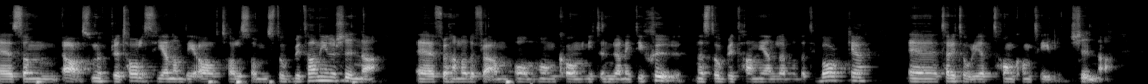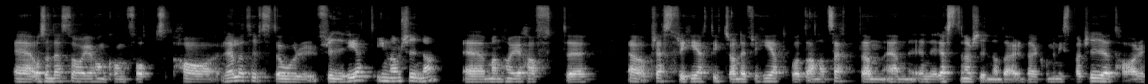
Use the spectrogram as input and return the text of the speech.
eh, som, ja, som upprätthålls genom det avtal som Storbritannien och Kina eh, förhandlade fram om Hongkong 1997 när Storbritannien lämnade tillbaka eh, territoriet Hongkong till Kina. Eh, och sedan dess har ju Hongkong fått ha relativt stor frihet inom Kina. Eh, man har ju haft eh, pressfrihet, yttrandefrihet på ett annat sätt än, än, än i resten av Kina där, där kommunistpartiet har,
